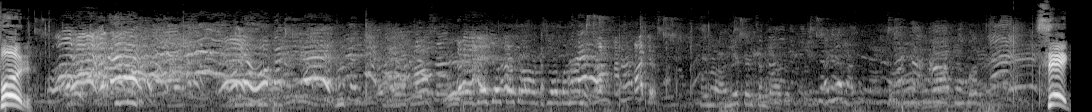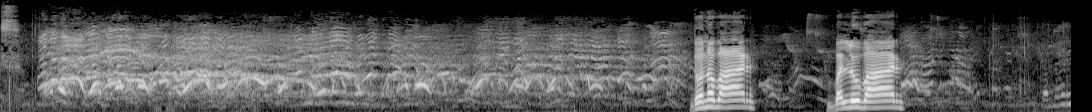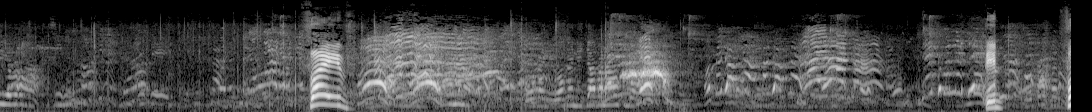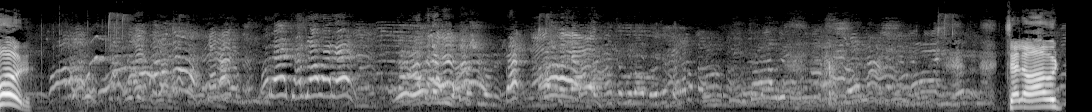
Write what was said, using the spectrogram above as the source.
फोर। सिक्स। दोनों बाहर। बल्लू बाहर। फाइव तीन फोर चलो आउट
